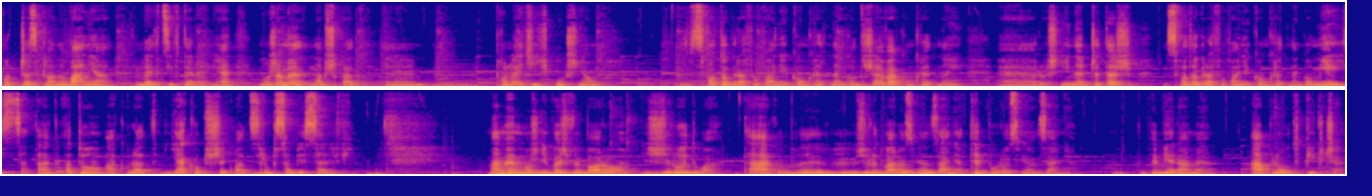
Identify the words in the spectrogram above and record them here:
Podczas planowania lekcji w terenie możemy na przykład polecić uczniom sfotografowanie konkretnego drzewa, konkretnej E, roślinę, czy też sfotografowanie konkretnego miejsca, tak? A tu akurat jako przykład zrób sobie selfie. Mamy możliwość wyboru źródła, tak? Źródła rozwiązania, typu rozwiązania. Wybieramy Upload Picture.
